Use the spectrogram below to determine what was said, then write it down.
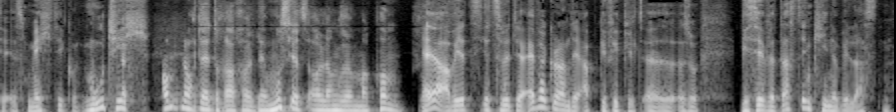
der ist mächtig und mutig. Da kommt noch der Drache, der muss jetzt auch langsam mal kommen. Ja, ja, aber jetzt, jetzt wird ja Evergrande abgewickelt. Äh, also, wie sehr wird das denn China belasten?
